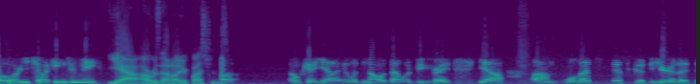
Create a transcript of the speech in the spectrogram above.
Oh, are you talking to me? Yeah, or was that all your questions? Uh, okay, yeah, it would no, that would be great. Yeah, um, well, that's that's good to hear. That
